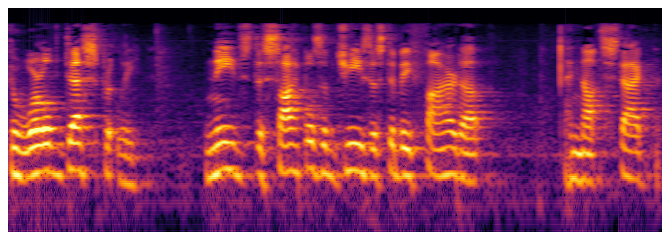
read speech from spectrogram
The world desperately needs disciples of Jesus to be fired up and not stagnant.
